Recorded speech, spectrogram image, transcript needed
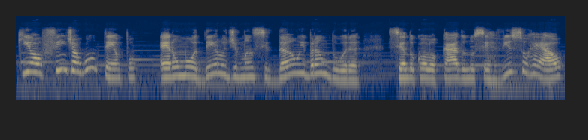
que, ao fim de algum tempo, era um modelo de mansidão e brandura, sendo colocado no serviço real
